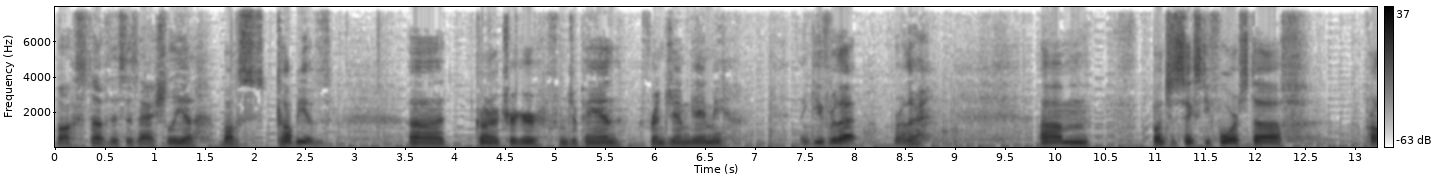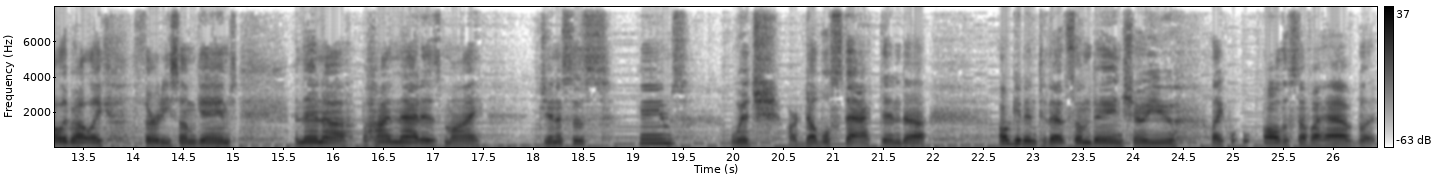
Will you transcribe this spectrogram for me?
box stuff. This is actually a boxed copy of uh, Chrono Trigger from Japan. Friend Jim gave me. Thank you for that, brother. Um, bunch of 64 stuff. Probably about like 30 some games. And then uh, behind that is my Genesis games, which are double stacked. And uh, I'll get into that someday and show you like all the stuff I have. But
